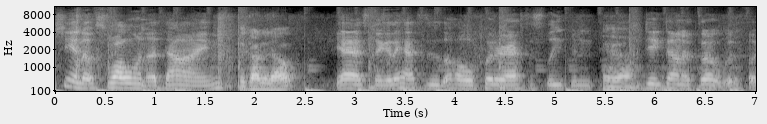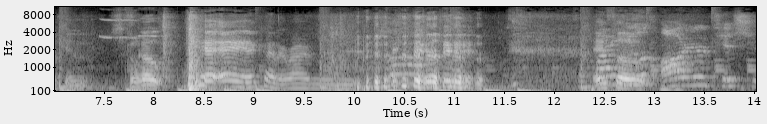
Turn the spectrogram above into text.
She ended up swallowing a dime. They got it out? Yes, nigga, they had to do the whole put her ass to sleep and Yeah. dig down her throat with a fucking Scope. scope. Yeah, hey, that kind of rhymed a little bit. and Why so use all your tissue?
